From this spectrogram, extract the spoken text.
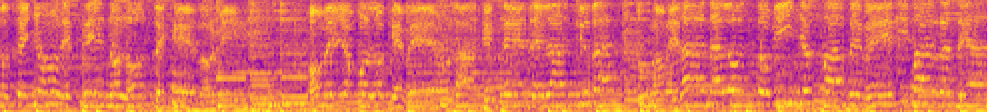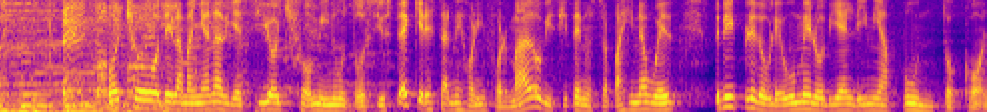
Los señores que no los dejé dormir. Hombre, yo por lo que veo, la gente de la ciudad no me dan a los tobillos para beber y parrandear. 8 de la mañana, 18 minutos. Si usted quiere estar mejor informado, visite nuestra página web www.melodiaenlinea.com.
